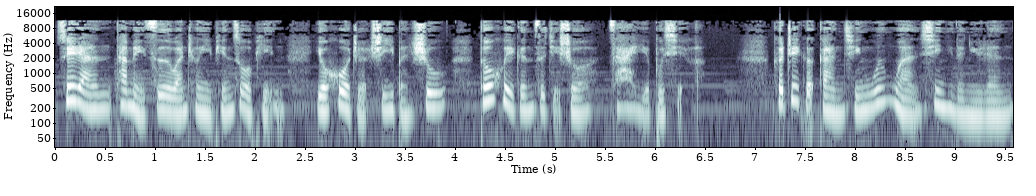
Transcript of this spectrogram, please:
虽然他每次完成一篇作品，又或者是一本书，都会跟自己说再也不写了，可这个感情温婉细腻的女人，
